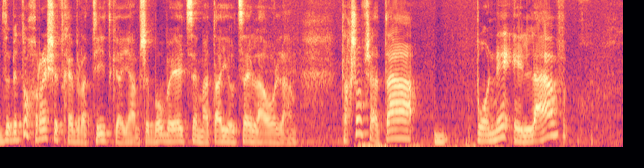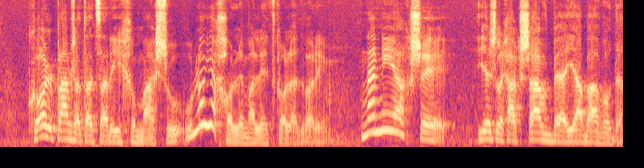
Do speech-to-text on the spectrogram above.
זה בתוך רשת חברתית קיים, שבו בעצם אתה יוצא לעולם. תחשוב שאתה פונה אליו כל פעם שאתה צריך משהו, הוא לא יכול למלא את כל הדברים. נניח ש... יש לך עכשיו בעיה בעבודה.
